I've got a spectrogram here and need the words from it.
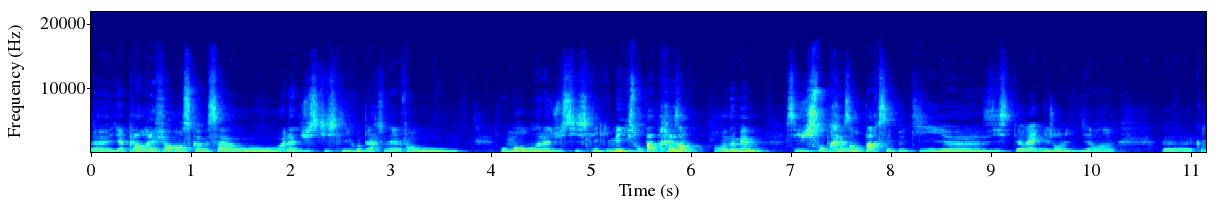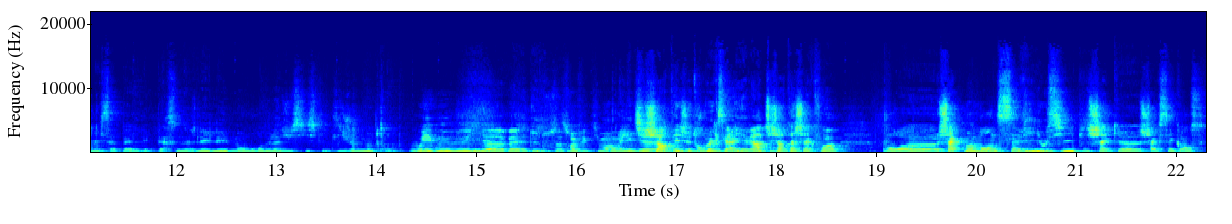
Euh, Il y a plein de références comme ça au- à la Justice League, au personnel, enfin aux, aux membres de la Justice League, mais ils sont pas présents en eux-mêmes. C'est qu'ils sont présents par ces petits euh, Easter eggs, j'ai envie de dire. hein. Euh, comment ils s'appellent les personnages, les, les membres de la Justice League, si je ne me trompe. Oui, oui, oui. il y a- bah, de toute façon, effectivement, oui. les a- t-shirts, et j'ai trouvé que c'est- il y avait un t-shirt à chaque fois pour euh, chaque moment de sa vie aussi, puis chaque, euh, chaque séquence.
